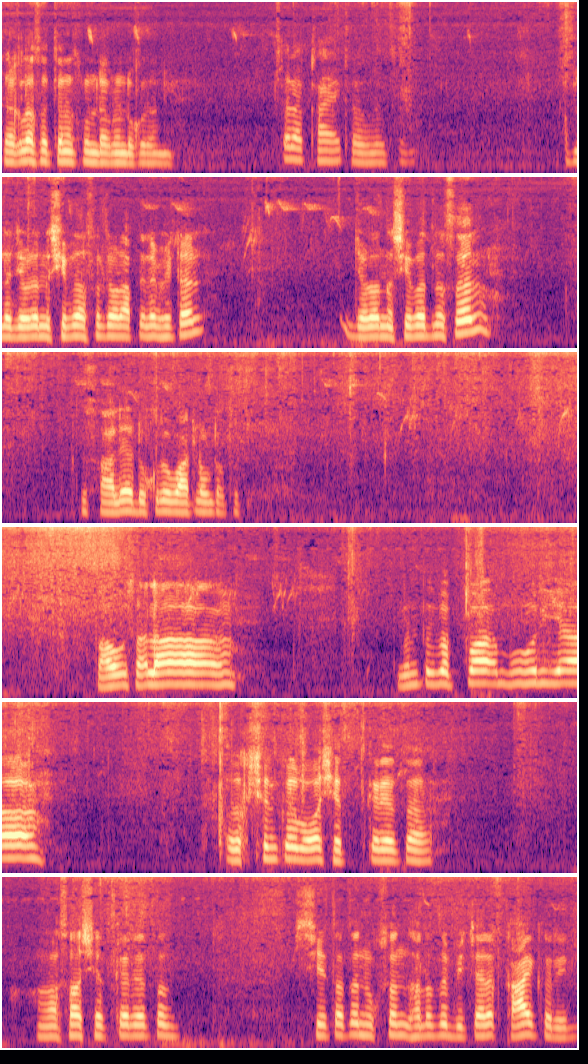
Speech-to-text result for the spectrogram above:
सगळा सत्यानं करून टाकलं डुकरांनी. चला काय करायचं? आपलं जेवढं नशिबात असेल तेवढं आपल्याला भेटल. जेवढं नशिबात नसेल तर साल्या डुकरं वाट लावून टाकतात. पाऊस आला. गणपती बाप्पा मोर्या. रक्षण कर बाबा शेतकऱ्याचा. असा शेतकऱ्याचं शेताचं नुकसान झालं तर बिचारा काय करेल?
